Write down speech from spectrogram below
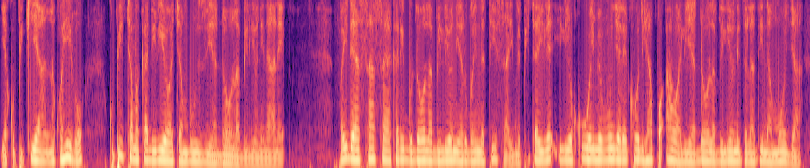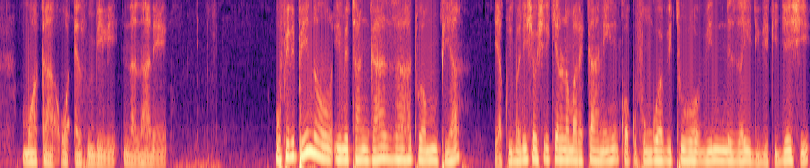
ya kupikia na kwa hivyo kupita makadirio ya wachambuzi ya dola bilioni 8. Faida ya sasa ya karibu dola bilioni 49 imepita ile iliyokuwa imevunja rekodi hapo awali ya dola bilioni 31 mwaka wa 2008. Ufilipino imetangaza hatua mpya ya kuimarisha ushirikiano na Marekani kwa kufungua vituo vinne zaidi vya kijeshi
